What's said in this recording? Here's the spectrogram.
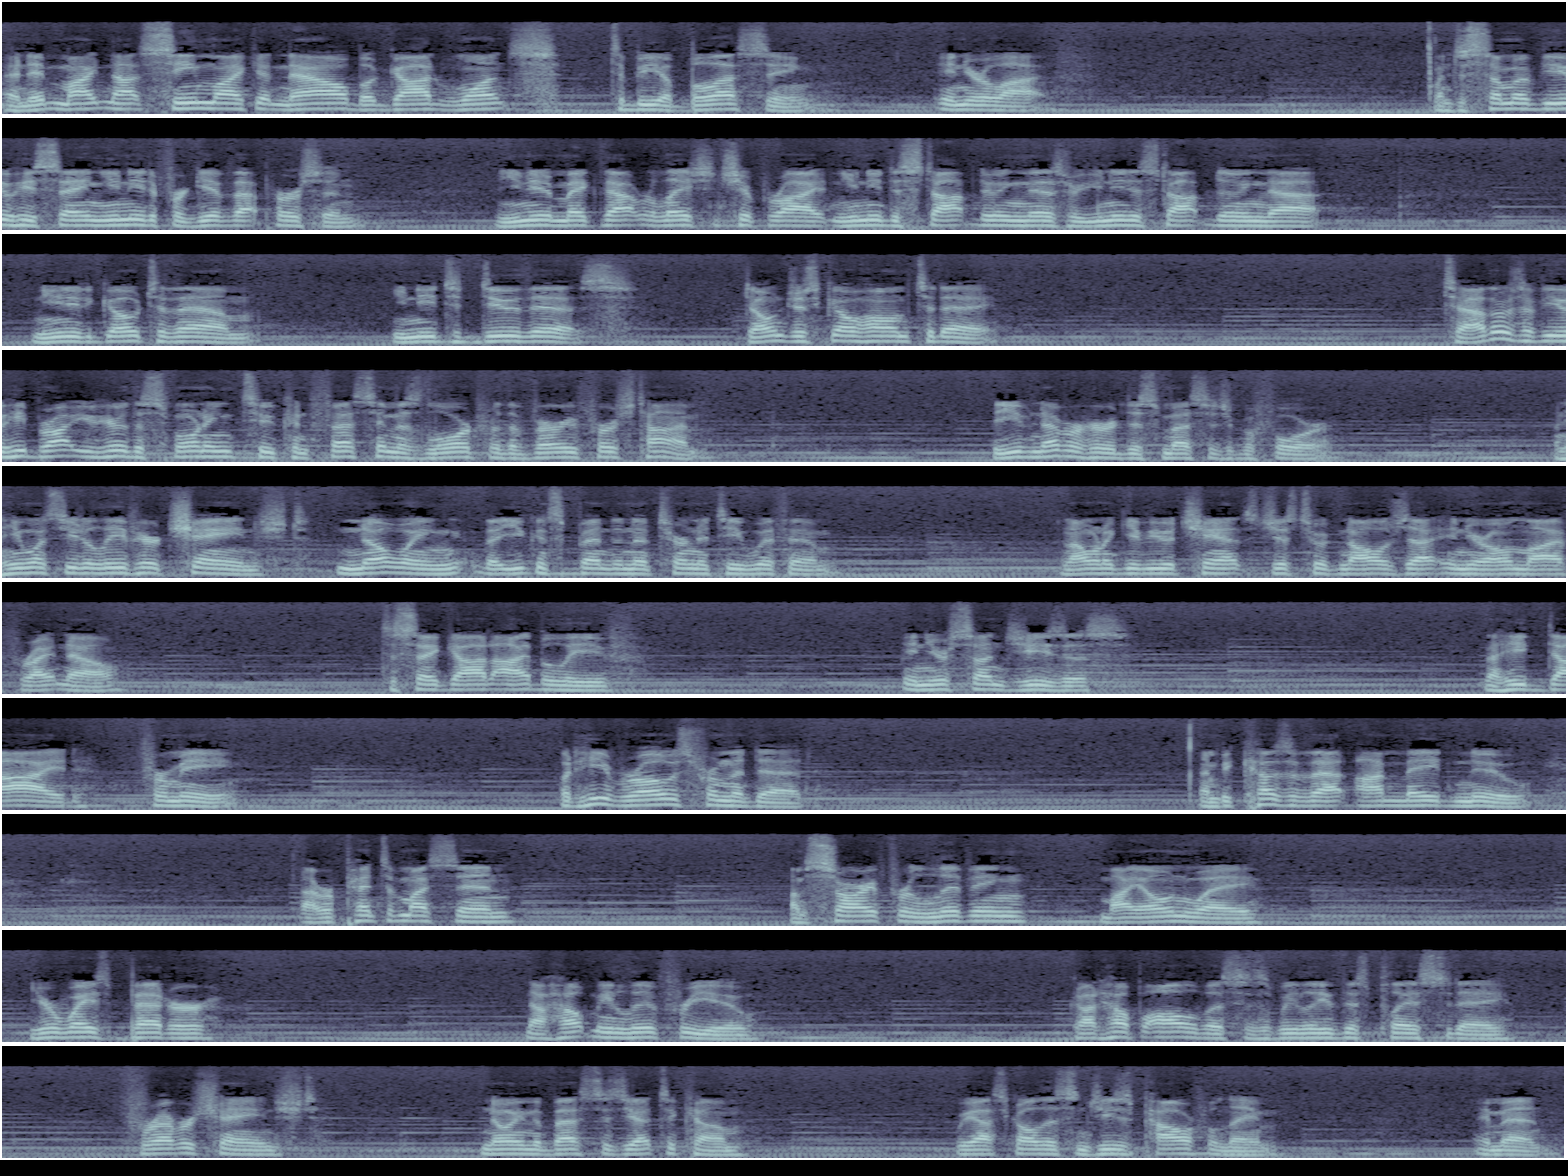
And it might not seem like it now, but God wants to be a blessing in your life. And to some of you, He's saying you need to forgive that person. And you need to make that relationship right. And you need to stop doing this or you need to stop doing that. And you need to go to them. You need to do this. Don't just go home today. To others of you, He brought you here this morning to confess Him as Lord for the very first time. That you've never heard this message before. And He wants you to leave here changed, knowing that you can spend an eternity with Him. And I want to give you a chance just to acknowledge that in your own life right now. To say, God, I believe in your Son Jesus, that He died for me, but He rose from the dead and because of that, I'm made new. I repent of my sin. I'm sorry for living my own way. Your way's better. Now help me live for you. God, help all of us as we leave this place today, forever changed, knowing the best is yet to come. We ask all this in Jesus' powerful name. Amen.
